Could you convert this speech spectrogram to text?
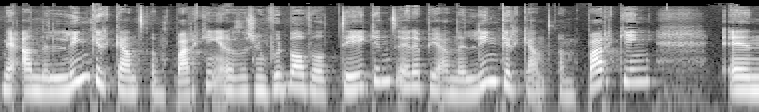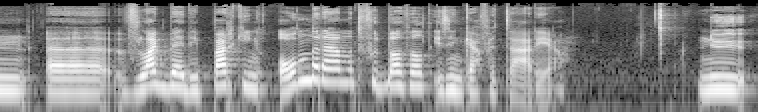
met aan de linkerkant een parking. En als je een voetbalveld tekent, heb je aan de linkerkant een parking. En uh, vlakbij die parking onderaan het voetbalveld is een cafetaria. Nu,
